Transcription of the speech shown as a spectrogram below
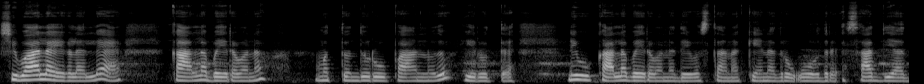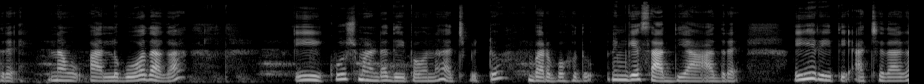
ಶಿವಾಲಯಗಳಲ್ಲೇ ಕಾಲಭೈರವನ ಮತ್ತೊಂದು ರೂಪ ಅನ್ನೋದು ಇರುತ್ತೆ. ನೀವು ಕಾಲಭೈರವನ ದೇವಸ್ಥಾನಕ್ಕೆ ಏನಾದರೂ ಹೋದರೆ, ಸಾಧ್ಯ ಆದರೆ ನಾವು ಅಲ್ಲಿಗೆ ಹೋದಾಗ ಈ ಕೂಷ್ಮಾಂಡ ದೀಪವನ್ನು ಹಚ್ಚಿಬಿಟ್ಟು ಬರಬಹುದು. ನಿಮಗೆ ಸಾಧ್ಯ ಆದರೆ. ಈ ರೀತಿ ಹಚ್ಚಿದಾಗ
